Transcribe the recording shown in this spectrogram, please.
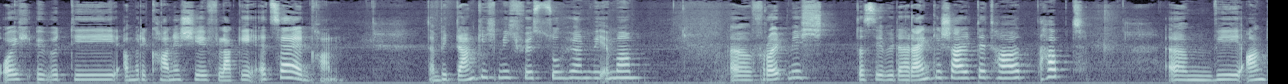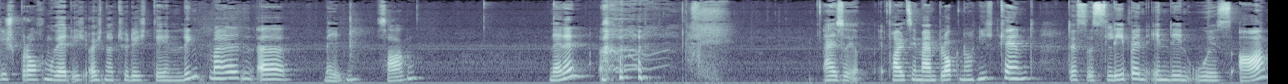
euch über die amerikanische Flagge erzählen kann. Dann bedanke ich mich fürs Zuhören wie immer. Äh, freut mich, dass ihr wieder reingeschaltet hat, habt. Ähm, wie angesprochen werde ich euch natürlich den Link melden, äh, melden, sagen, nennen. also, falls ihr meinen Blog noch nicht kennt, das ist Leben in den USA,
